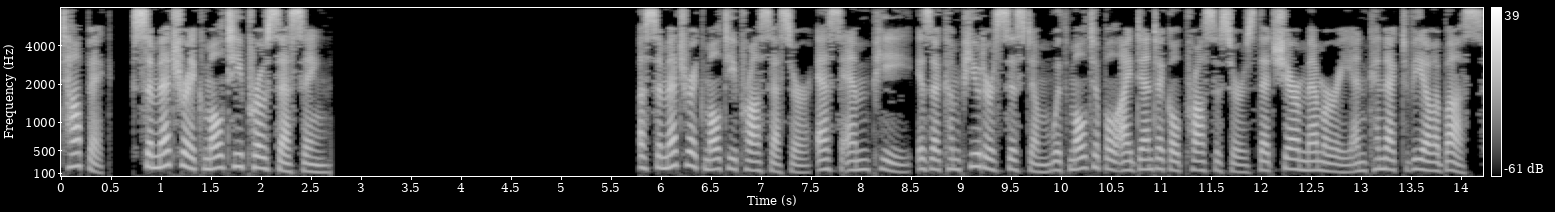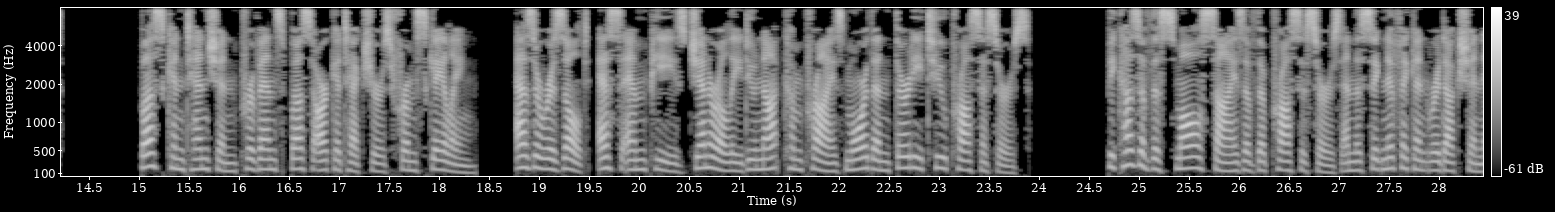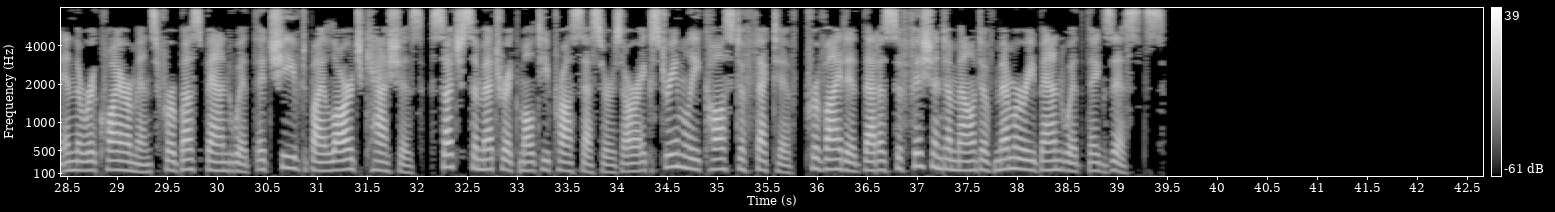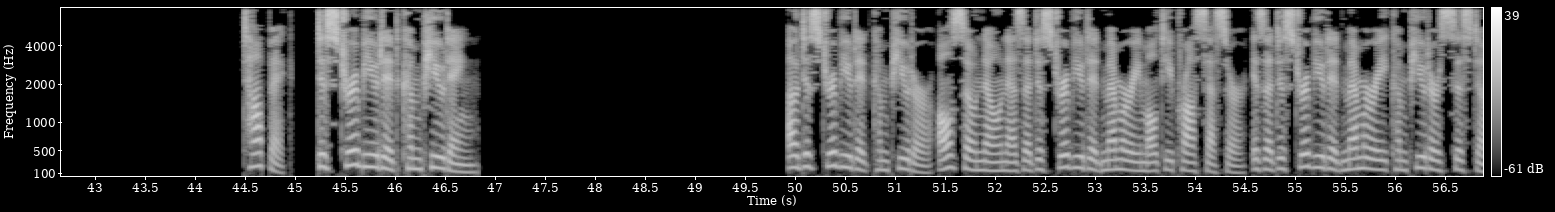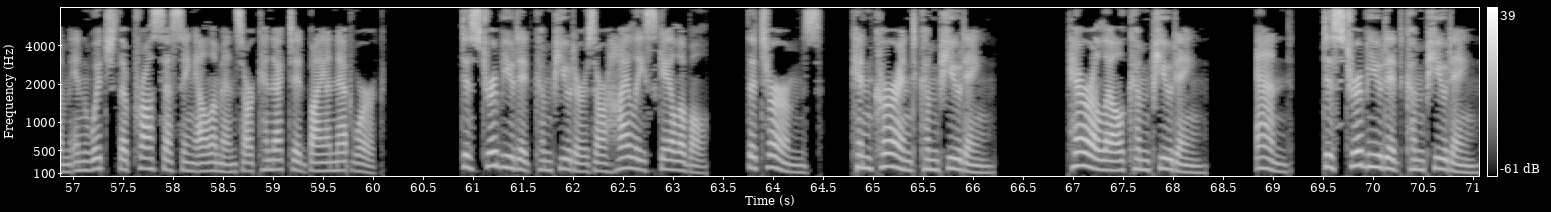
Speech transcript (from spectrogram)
Topic: Symmetric multiprocessing a symmetric multiprocessor SMP is a computer system with multiple identical processors that share memory and connect via a bus. Bus contention prevents bus architectures from scaling. As a result, SMPs generally do not comprise more than 32 processors. Because of the small size of the processors and the significant reduction in the requirements for bus bandwidth achieved by large caches, such symmetric multiprocessors are extremely cost-effective, provided that a sufficient amount of memory bandwidth exists. Distributed computing a distributed computer also known as a distributed memory multiprocessor is a distributed memory computer system in which the processing elements are connected by a network. Distributed computers are highly scalable. The terms, concurrent computing, parallel computing, and distributed computing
